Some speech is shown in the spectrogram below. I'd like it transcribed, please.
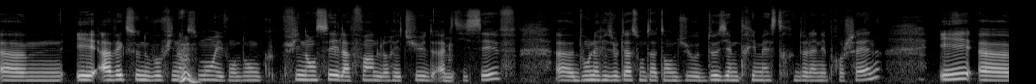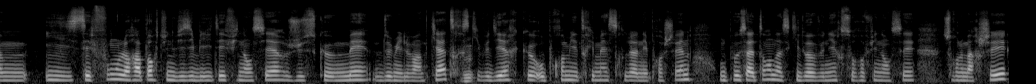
et avec ce nouveau financement, ils vont donc financer la fin de leur étude ActiSafe, dont les résultats sont attendus au deuxième trimestre de l'année prochaine. Et ces fonds leur apportent une visibilité financière jusque mai 2024, ce qui veut dire qu'au premier trimestre de l'année prochaine, on peut s'attendre à ce qu'ils doivent venir se refinancer sur le marché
